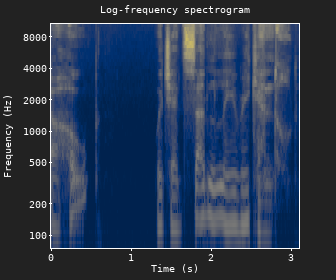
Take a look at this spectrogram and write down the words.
A hope which had suddenly rekindled.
